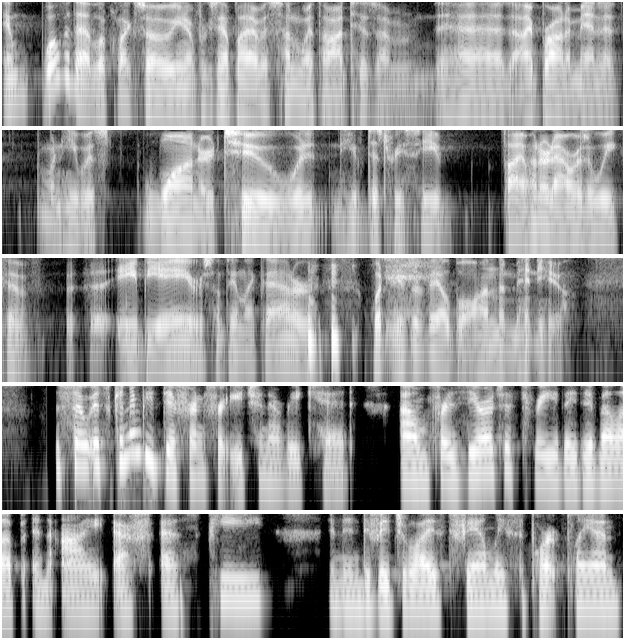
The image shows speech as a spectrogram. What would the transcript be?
And what would that look like? So, you know, for example, I have a son with autism. Had I brought him in at, when he was one or two, would he have just received 500 hours a week of ABA uh, or something like that? Or what is available on the menu? So it's going to be different for each and every kid. Um, for zero to three, they develop an IFSP, an individualized family support plan.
